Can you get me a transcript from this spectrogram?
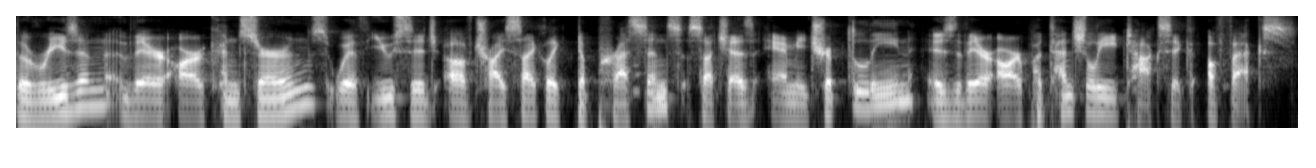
The reason there are concerns with usage of tricyclic depressants such as amitriptyline is there are potentially toxic effects.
